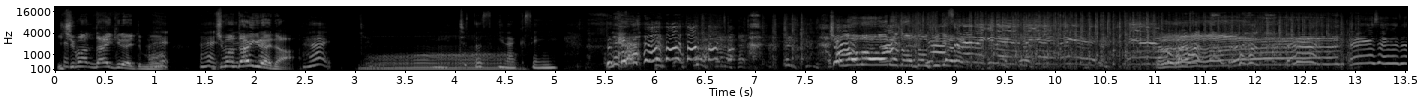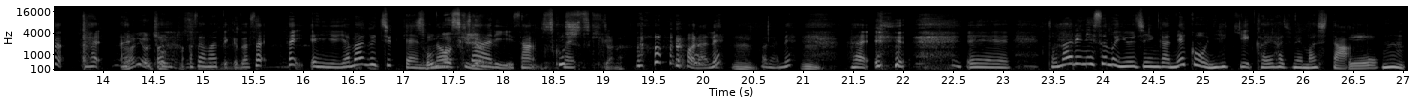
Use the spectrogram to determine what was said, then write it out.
一番大嫌いってもう、はい。はい。一番大嫌いだ。はい。ちょっと好きなくせにチョコボールの時がはい 何をちょっと収まってください。はい、えー、山口県そんなのチャー好きじゃない。リーさん。少し好きかな、はい、ほらね、うん。ほらね。うん。はい、えー、隣に住む友人が猫を2匹飼い始めました。お。うん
